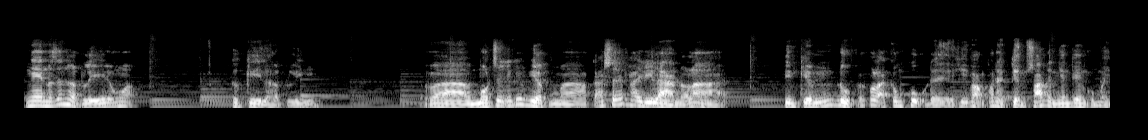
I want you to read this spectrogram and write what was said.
nghe nó rất hợp lý đúng không ạ? Cực kỳ là hợp lý. Và một trong những cái việc mà các sếp hay đi làm đó là tìm kiếm đủ các loại công cụ để hy vọng có thể kiểm soát được nhân viên của mình.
